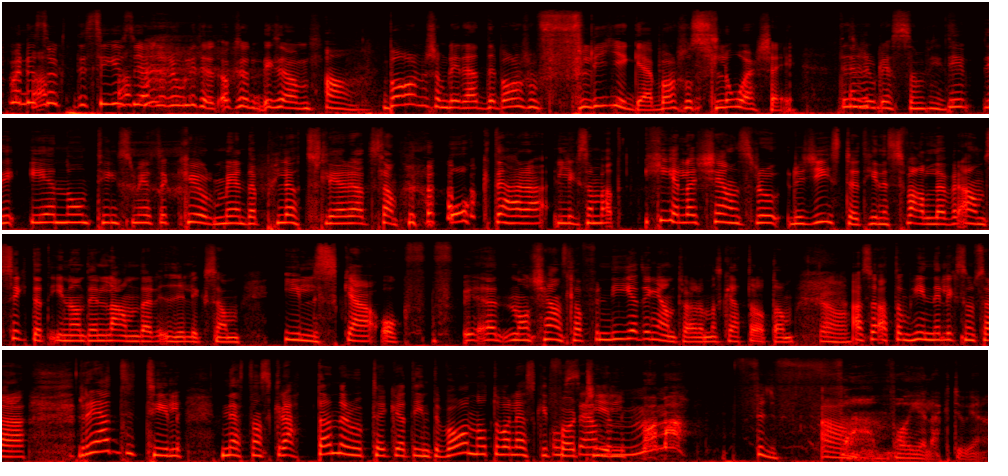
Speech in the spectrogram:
Men det, så, det ser ju så jävla roligt ut. Också liksom, Ja. barn som blir rädda, barn som flyger, barn som slår sig. Det är Ja, det roligaste som finns. Det, det är någonting som är så kul med den där plötsliga rädslan och det här liksom att hela känsloregistret hinner svalla över ansiktet innan den landar i liksom ilska och eh, någon känsla av förnedring antar jag när man skrattar åt dem. Ja. Alltså att de hinner liksom så här rädd till nästan skratta när de upptäcker att det inte var något att vara läskigt för Och sen till mamma! fy fan vad elak du är.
